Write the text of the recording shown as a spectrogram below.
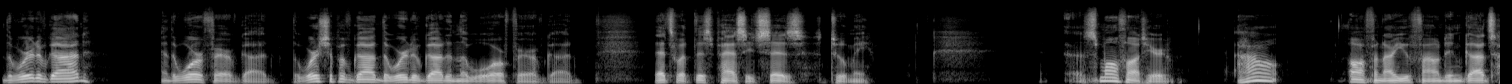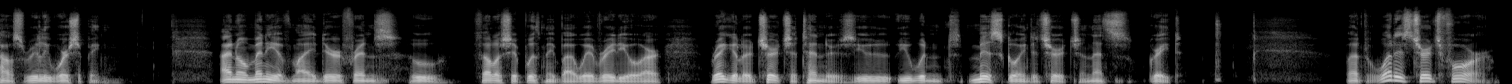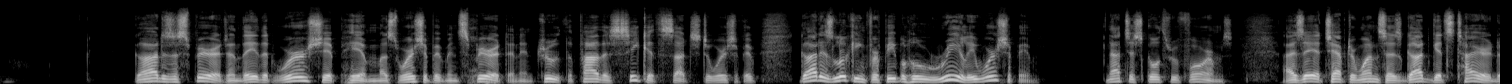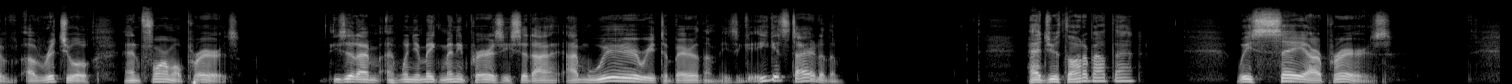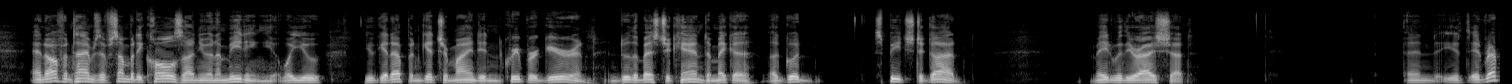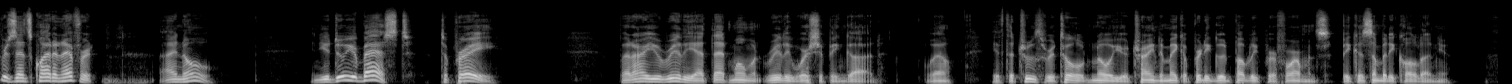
the Word of God, and the warfare of God. The worship of God, the Word of God, and the warfare of God. That's what this passage says to me. A small thought here. How often are you found in God's house really worshiping? I know many of my dear friends who fellowship with me by way of radio are regular church attenders. You you wouldn't miss going to church, and that's great. But what is church for? God is a spirit, and they that worship him must worship him in spirit and in truth. The Father seeketh such to worship him. God is looking for people who really worship him, not just go through forms. Isaiah chapter 1 says God gets tired of, of ritual and formal prayers. He said, I'm, uh, when you make many prayers, he said, I, I'm weary to bear them. He's, he gets tired of them. Had you thought about that? We say our prayers. And oftentimes, if somebody calls on you in a meeting, well, you you get up and get your mind in creeper gear and, and do the best you can to make a, a good speech to God, made with your eyes shut. And it, it represents quite an effort, I know. And you do your best to pray. But are you really at that moment really worshiping God? Well, if the truth were told, no, you're trying to make a pretty good public performance because somebody called on you.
